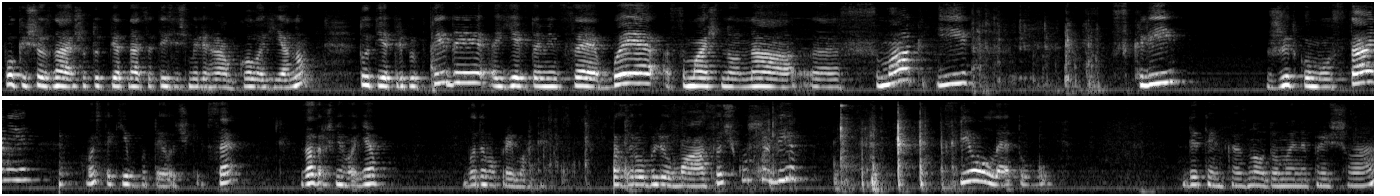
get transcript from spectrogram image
Поки що знаю, що тут 15 тисяч міліграм колагену. Тут є трипептиди, є вітамін С, Б, смачно на е, смак і склі в жидкому стані. Ось такі бутилочки. Все. Завтрашнього дня будемо приймати. Зроблю масочку собі фіолетову. Дитинка знов до мене прийшла.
